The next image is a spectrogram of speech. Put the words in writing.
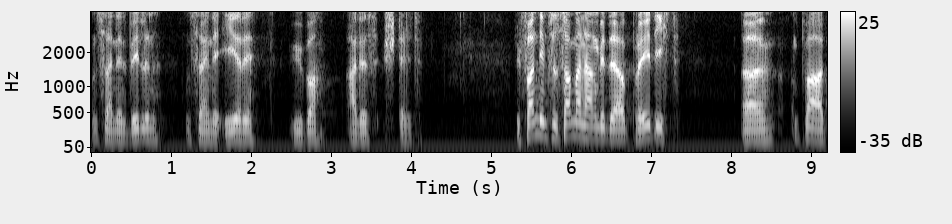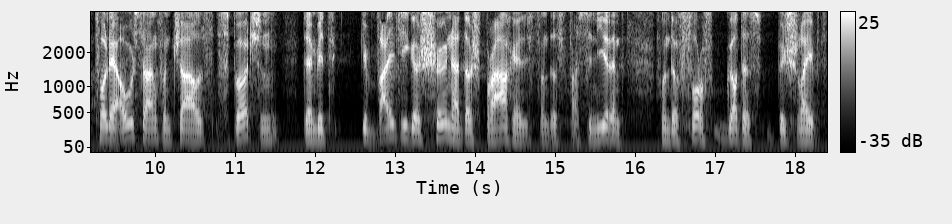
und seinen Willen und seine Ehre über alles stellt. Ich fand im Zusammenhang mit der Predigt äh, ein paar tolle Aussagen von Charles Spurgeon, der mit gewaltiger Schönheit der Sprache, ich fand das faszinierend, von der Furcht Gottes beschreibt.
